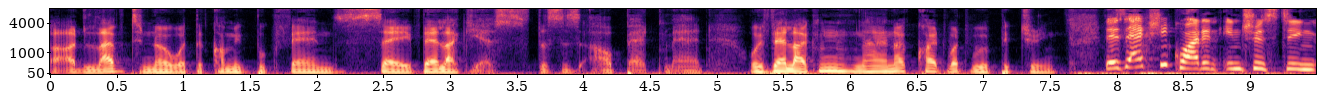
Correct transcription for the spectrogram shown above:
I'd love to know what the comic book fans say. If they're like, "Yes, this is our Batman," or if they're like, hmm, "No, not quite what we were picturing." There's actually quite an interesting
